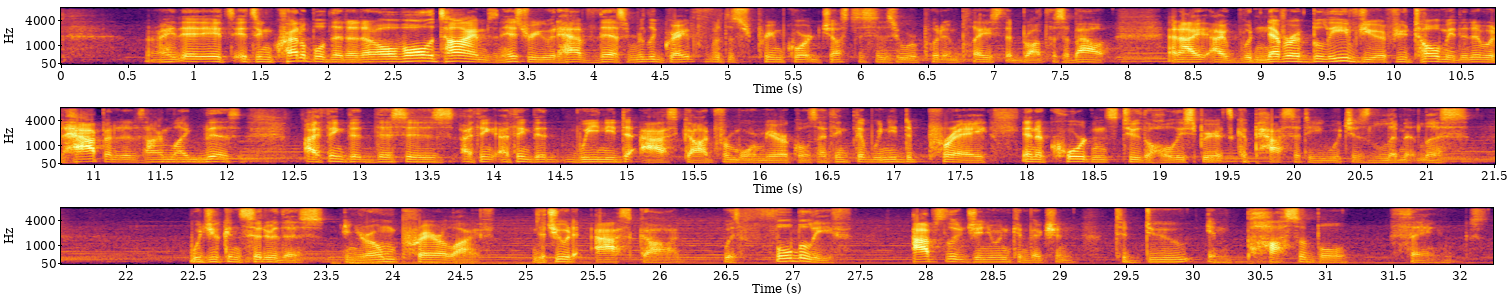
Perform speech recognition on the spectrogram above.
Right? It's, it's incredible that of all the times in history you would have this. I'm really grateful for the Supreme Court justices who were put in place that brought this about. And I, I would never have believed you if you told me that it would happen at a time like this. I think that this is, I think, I think that we need to ask God for more miracles. I think that we need to pray in accordance to the Holy Spirit's capacity, which is limitless. Would you consider this in your own prayer life that you would ask God with full belief, absolute genuine conviction to do impossible things?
